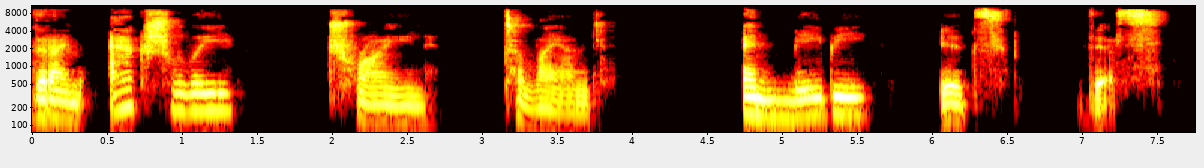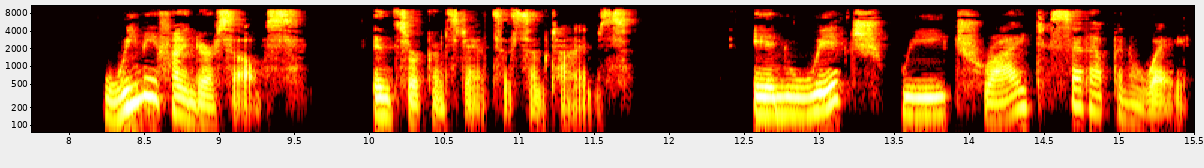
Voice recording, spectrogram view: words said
that I'm actually trying to land and maybe it's this. We may find ourselves in circumstances sometimes in which we try to set up in a way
